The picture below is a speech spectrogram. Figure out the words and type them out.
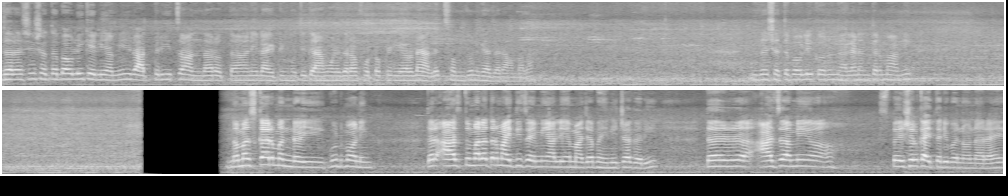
जराशी शतपावली केली आम्ही. रात्रीचा अंधार होता आणि लायटिंग होती. त्यामुळे जरा फोटो क्लिअर नाही आलेत. समजून घ्या जरा आम्हाला. जर शतपावली करून झाल्यानंतर मग आम्ही नमस्कार मंडळी. गुड मॉर्निंग तर आज तुम्हाला तर माहितीच आहे मी आली आहे माझ्या बहिणीच्या घरी. तर आज आम्ही स्पेशल काहीतरी बनवणार आहे.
